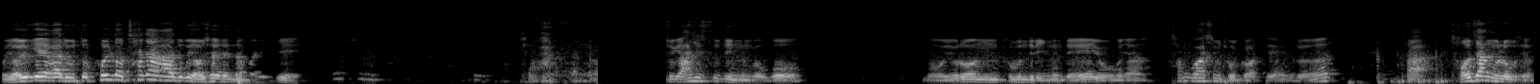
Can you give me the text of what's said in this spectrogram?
뭐 열기 해가지고 또 폴더 찾아가지고 여셔야 된단 말이지. 자, 이쪽에 하실 수도 있는 거고 뭐 이런 부분들이 있는데 요거 그냥 참고하시면 좋을 것 같아요 오늘은. 자 저장 눌러보세요.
